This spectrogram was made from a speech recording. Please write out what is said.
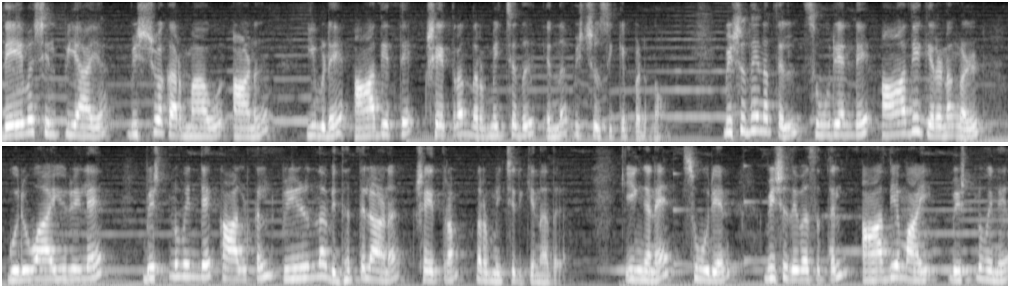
ദേവശില്പിയായ വിശ്വകർമാവ് ആണ് ഇവിടെ ആദ്യത്തെ ക്ഷേത്രം നിർമ്മിച്ചത് എന്ന് വിശ്വസിക്കപ്പെടുന്നു. വിഷുദിനത്തിൽ സൂര്യന്റെ ആദ്യ കിരണങ്ങൾ ഗുരുവായൂരിലെ വിഷ്ണുവിന്റെ കാൽക്കൽ വീഴുന്ന വിധത്തിലാണ് ക്ഷേത്രം നിർമ്മിച്ചിരിക്കുന്നത്. ഇങ്ങനെ സൂര്യൻ വിഷു ദിവസത്തിൽ ആദ്യമായി വിഷ്ണുവിന്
